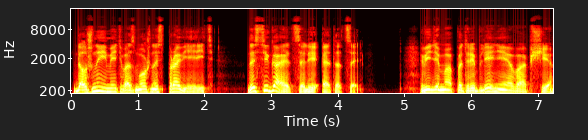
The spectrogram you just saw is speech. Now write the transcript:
должны иметь возможность проверить, достигается ли эта цель. Видимо, потребление вообще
